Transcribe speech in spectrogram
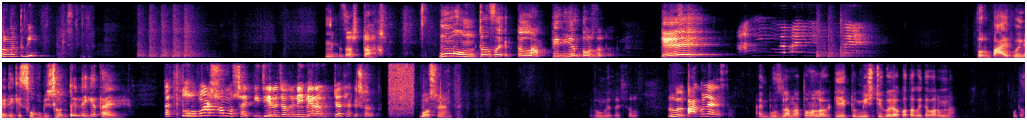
করলা তুমি। মেজাজটা মনটা যে একটা দিয়ে দরজাটা। কে? তোর ভাই বোনটি কি চব্বিশ ঘন্টায় লেগে থাকে? তা তোমার সমস্যা কি? জেনে যখন এই বেড়া উঠতে থাকে সর। বসে রুমে যাই চলো। রুমে পাগল হয়ে গেছো? আমি বুঝলাম না তোমার লগে কি একটু মিষ্টি করে কথা কইতে পারো না? ওটা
